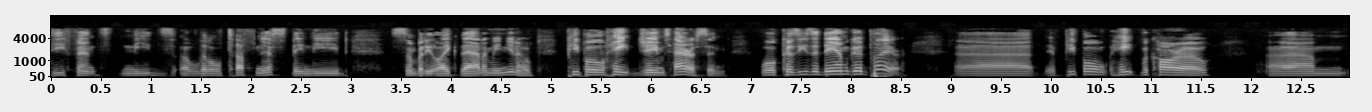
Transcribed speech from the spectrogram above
defense needs a little toughness. They need somebody like that. I mean, you know, people hate James Harrison. Well, because he's a damn good player. Uh, if people hate Vaccaro, um,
